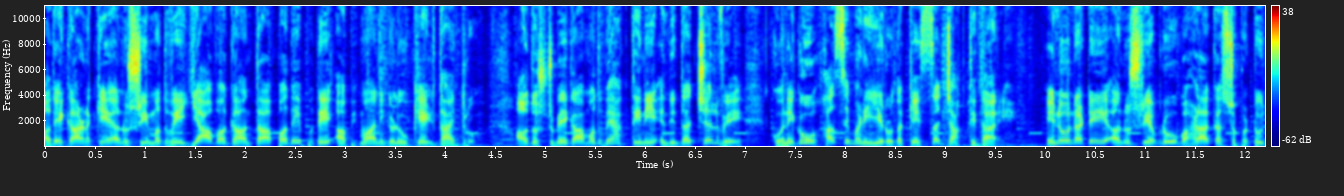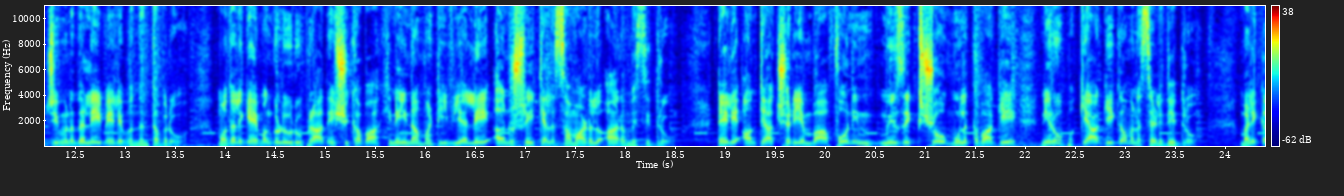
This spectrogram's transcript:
ಅದೇ ಕಾರಣಕ್ಕೆ ಅನುಶ್ರೀ ಮದುವೆ ಯಾವಾಗ ಅಂತ ಪದೇ ಪದೇ ಅಭಿಮಾನಿಗಳು ಕೇಳ್ತಾ ಇದ್ರು. ಆದಷ್ಟು ಬೇಗ ಮದುವೆ ಆಗ್ತೀನಿ ಎಂದಿದ್ದ ಚೆಲುವೆ ಕೊನೆಗೂ ಹಸೆಮಣಿ ಏರೋದಕ್ಕೆ ಸಜ್ಜಾಗ್ತಿದ್ದಾರೆ. ಇನ್ನು ನಟಿ ಅನುಶ್ರೀ ಅವರು ಬಹಳ ಕಷ್ಟಪಟ್ಟು ಜೀವನದಲ್ಲಿ ಮೇಲೆ ಬಂದಂತವರು ಮೊದಲಿಗೆ ಮಂಗಳೂರು ಪ್ರಾದೇಶಿಕ ವಾಹಿನಿ ನಮ್ಮ ಟಿವಿಯಲ್ಲಿ ಅನುಶ್ರೀ ಕೆಲಸ ಮಾಡಲು ಆರಂಭಿಸಿದ್ರು. ಟೆಲಿ ಅಂತ್ಯಾಕ್ಷರಿ ಎಂಬ ಫೋನ್ ಇನ್ ಮ್ಯೂಸಿಕ್ ಶೋ ಮೂಲಕವಾಗಿ ನಿರೂಪಕಿಯಾಗಿ ಗಮನ ಸೆಳೆದಿದ್ರು. ಬಳಿಕ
